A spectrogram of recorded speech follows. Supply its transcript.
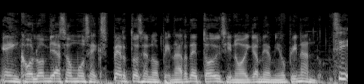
En Colombia somos expertos en opinar de todo y si no, óigame a mí opinando. Sí.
